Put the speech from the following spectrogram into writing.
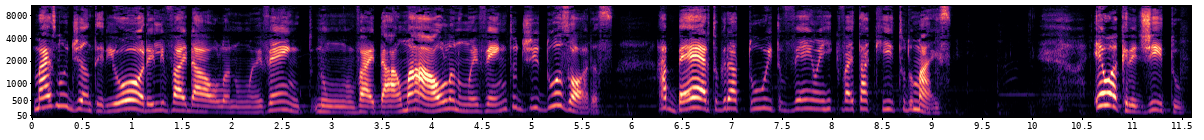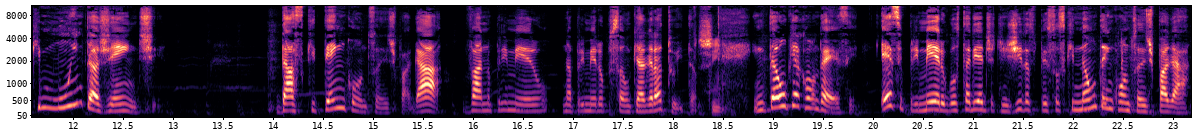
mas no dia anterior ele vai dar aula num evento, num, vai dar uma aula num evento de duas horas. Aberto, gratuito, vem, o Henrique vai estar aqui e tudo mais. Eu acredito que muita gente das que tem condições de pagar vá no primeiro, na primeira opção, que é a gratuita. Sim. Então, o que acontece? Esse primeiro gostaria de atingir as pessoas que não têm condições de pagar.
